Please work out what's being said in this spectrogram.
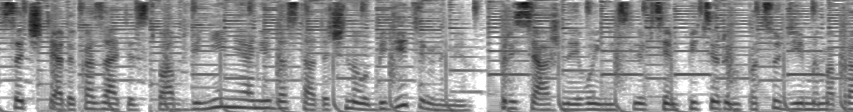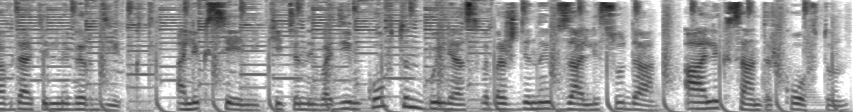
Сочтя доказательства обвинения недостаточно убедительными, присяжные вынесли всем пятерым подсудимым оправдательный вердикт. Алексей Никитин и Вадим Ковтун были освобождены в зале суда, а Александр Ковтун,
